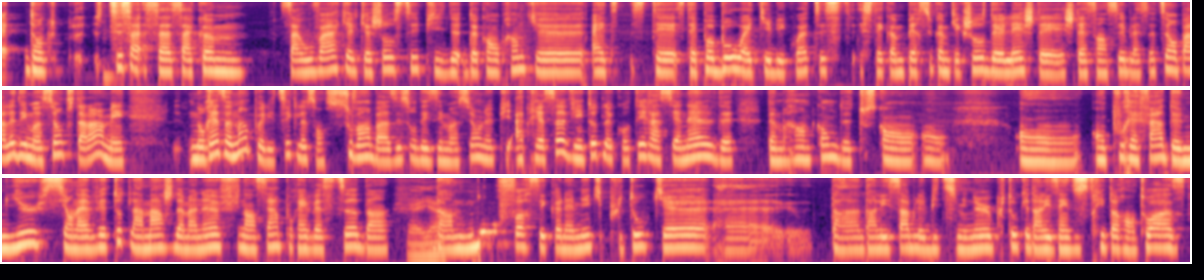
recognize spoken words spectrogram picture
Euh, donc, tu sais, ça, ça, ça comme ça a ouvert quelque chose, tu sais, puis de, de, comprendre que c'était c'était pas beau être québécois, tu sais, c'était comme perçu comme quelque chose de laid, j'étais j'étais sensible à ça. Tu sais, on parlait d'émotions tout à l'heure, mais nos raisonnements politiques là, sont souvent basés sur des émotions. Là. Puis après ça vient tout le côté rationnel de, de me rendre compte de tout ce qu'on on, on, on, pourrait faire de mieux si on avait toute la marge de manœuvre financière pour investir dans, dans nos forces économiques plutôt que euh, dans, dans, les sables bitumineux, plutôt que dans les industries torontoises.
